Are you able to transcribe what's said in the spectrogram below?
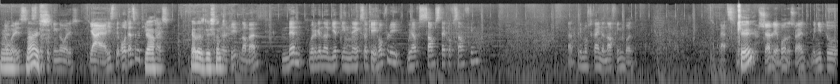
Man, No worries. He's Nice. Still cooking, no worries. Yeah, yeah, he's still. Oh, that's a good hit. Yeah. Nice. Yeah, that's decent. 30, not bad. And then we're gonna get in next. Okay, hopefully we have some stack of something. That removes kinda nothing, but that's Okay. surely a bonus, right? We need to.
